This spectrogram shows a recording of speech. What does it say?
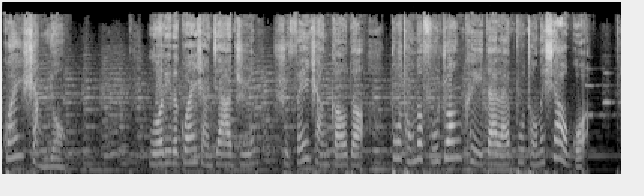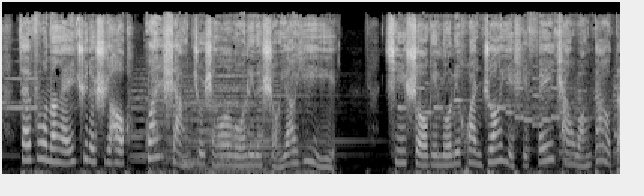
观赏用。萝莉的观赏价值是非常高的，不同的服装可以带来不同的效果。在不能 H 的时候，观赏就成了萝莉的首要意义。亲手给萝莉换装也是非常王道的。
